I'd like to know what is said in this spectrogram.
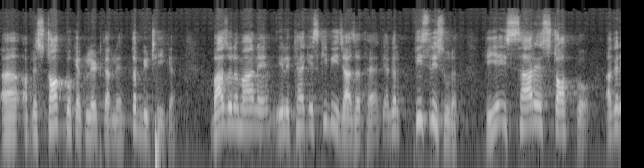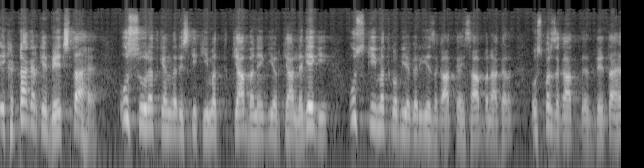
اپنے سٹاک کو کیلکولیٹ کر لے، تب بھی ٹھیک ہے۔ بعض علماء نے یہ لکھا ہے کہ اس کی بھی اجازت ہے کہ اگر تیسری صورت کہ یہ اس سارے سٹاک کو اگر اکٹھا کر کے بیچتا ہے، اس صورت کے اندر اس کی قیمت کیا بنے گی اور کیا لگے گی؟ اس قیمت کو بھی اگر یہ زکوٰۃ کا حساب بنا کر اس پر زکوٰۃ دیتا ہے،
